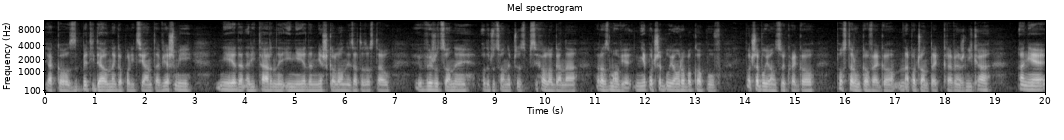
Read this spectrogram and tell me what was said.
jako zbyt idealnego policjanta. Wierz mi, nie jeden elitarny i nie jeden nieszkolony za to został wyrzucony, odrzucony przez psychologa na rozmowie. Nie potrzebują robokopów, potrzebują zwykłego posterunkowego, na początek krawężnika, a nie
